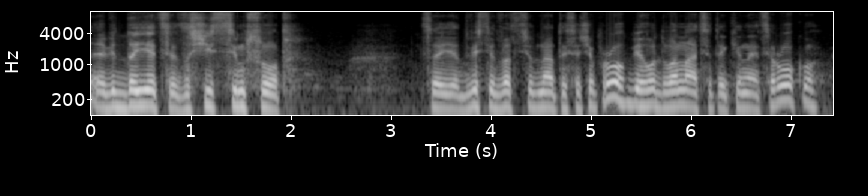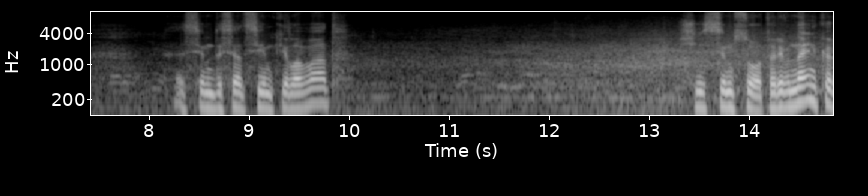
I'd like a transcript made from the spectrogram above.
е, віддається за 6700. Це є 221 тисяча пробігу, 12 кінець року, 77 кВт. 6700. Рівненька,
